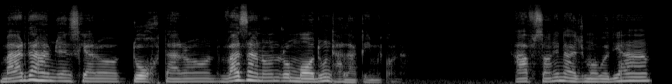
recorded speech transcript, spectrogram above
مرد همجنسگرا دختران و زنان رو مادون تلقی می‌کنن. افسانه نجم آبادی هم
